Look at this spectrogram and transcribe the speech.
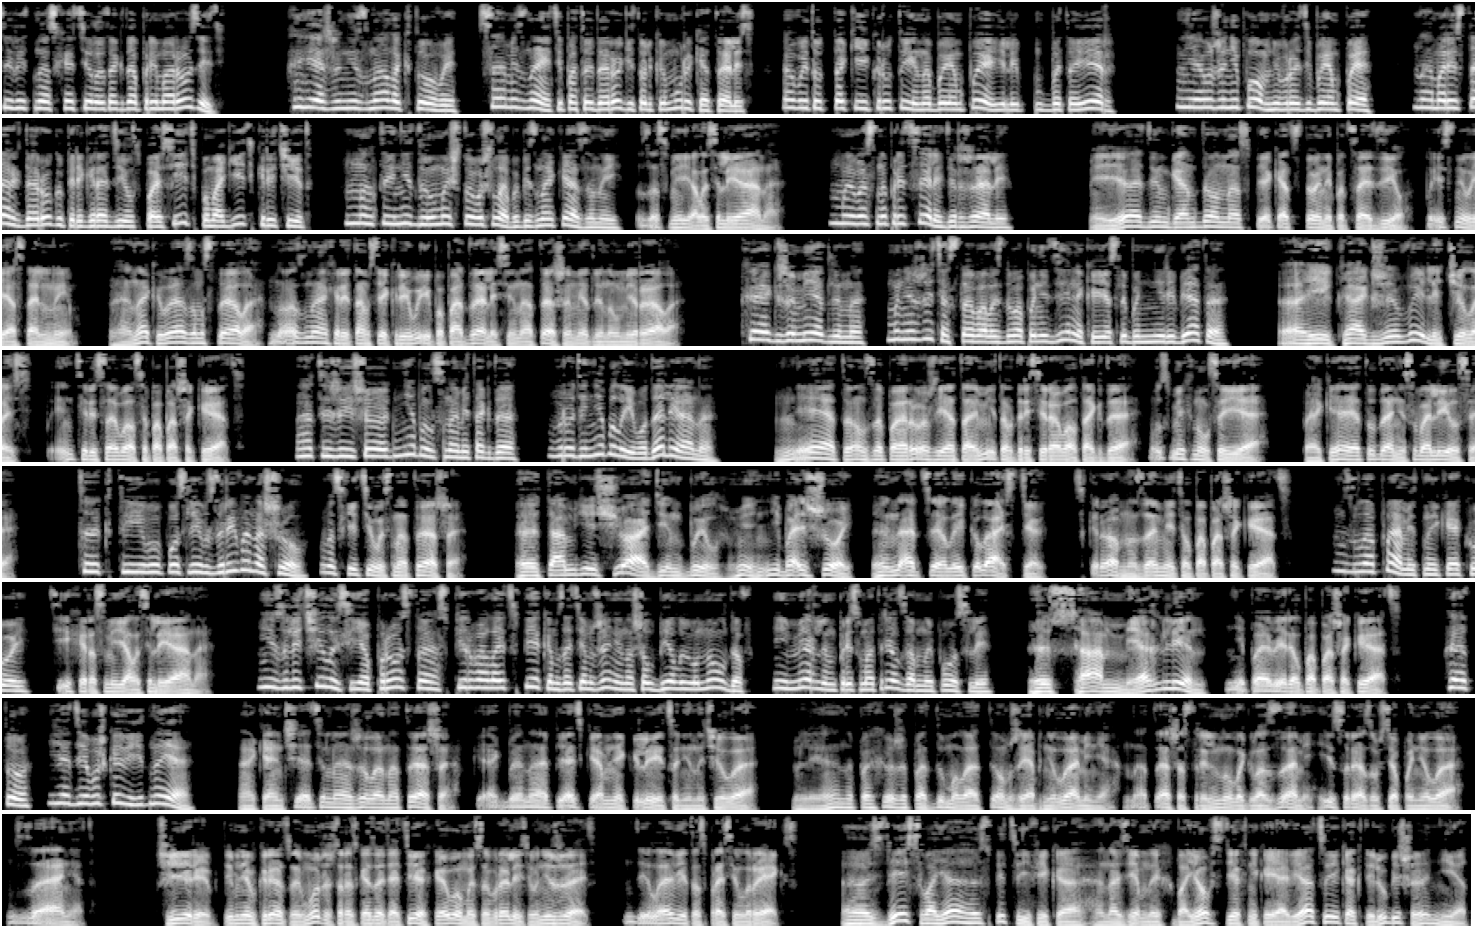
«Ты ведь нас хотела тогда приморозить?» «Я же не знала, кто вы. Сами знаете, по той дороге только муры катались, а вы тут такие крутые на БМП или БТР. Я уже не помню, вроде БМП. Нам Аристарх дорогу перегородил, спасить, помогите, кричит. Но ты не думай, что ушла бы безнаказанной, засмеялась Лиана. Мы вас на прицеле держали. Ее один гондон на спек отстойный подсадил, пояснил я остальным. Она квазом стала, но знахари там все кривые попадались, и Наташа медленно умирала. «Как же медленно! Мне жить оставалось два понедельника, если бы не ребята!» «А и как же вылечилась?» — поинтересовался папаша Кац. «А ты же еще не был с нами тогда? Вроде не было его, да, Лиана?» «Нет, он Запорожье атомитов дрессировал тогда», — усмехнулся я, «пока я туда не свалился». «Так ты его после взрыва нашел?» — восхитилась Наташа. Э, «Там еще один был, э, небольшой, э, на целый кластер», — скромно заметил папаша Кац. «Злопамятный какой!» — тихо рассмеялась Лиана. «Излечилась я просто. Сперва лайтспеком, затем Женя нашел белый у Нолдов, и Мерлин присмотрел за мной после». «Сам Мерлин?» — не поверил папаша Кац. «А то, я девушка видная». Окончательно ожила Наташа, как бы она опять ко мне клеиться не начала. Лиана, похоже, подумала о том же и обняла меня. Наташа стрельнула глазами и сразу все поняла. Занят. «Череп, ты мне вкратце можешь рассказать о тех, кого мы собрались унижать?» Деловито спросил Рекс. «А «Здесь своя специфика. Наземных боев с техникой и авиацией, как ты любишь, нет.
